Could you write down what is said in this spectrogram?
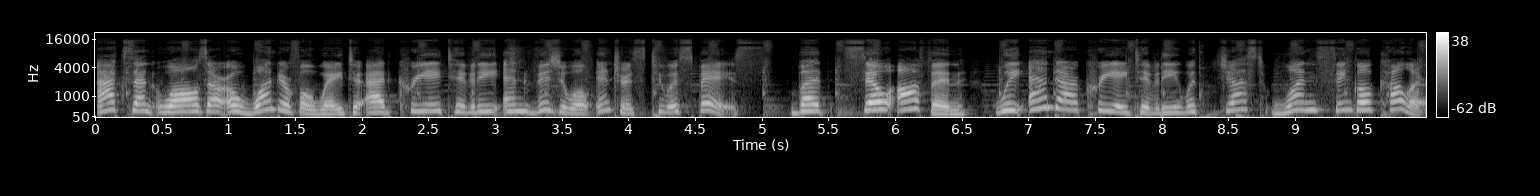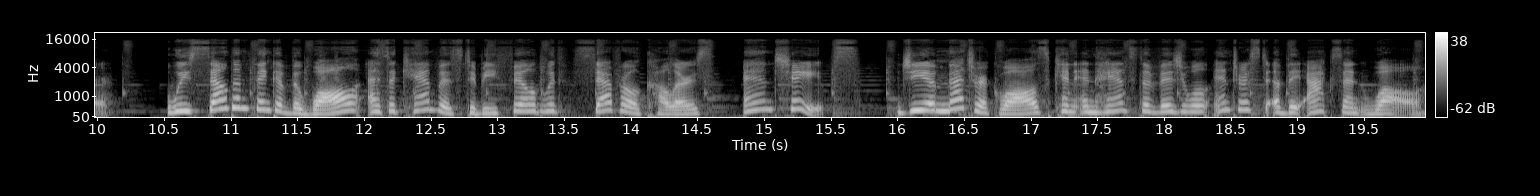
Accent walls are a wonderful way to add creativity and visual interest to a space. But so often, we end our creativity with just one single color. We seldom think of the wall as a canvas to be filled with several colors and shapes. Geometric walls can enhance the visual interest of the accent wall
